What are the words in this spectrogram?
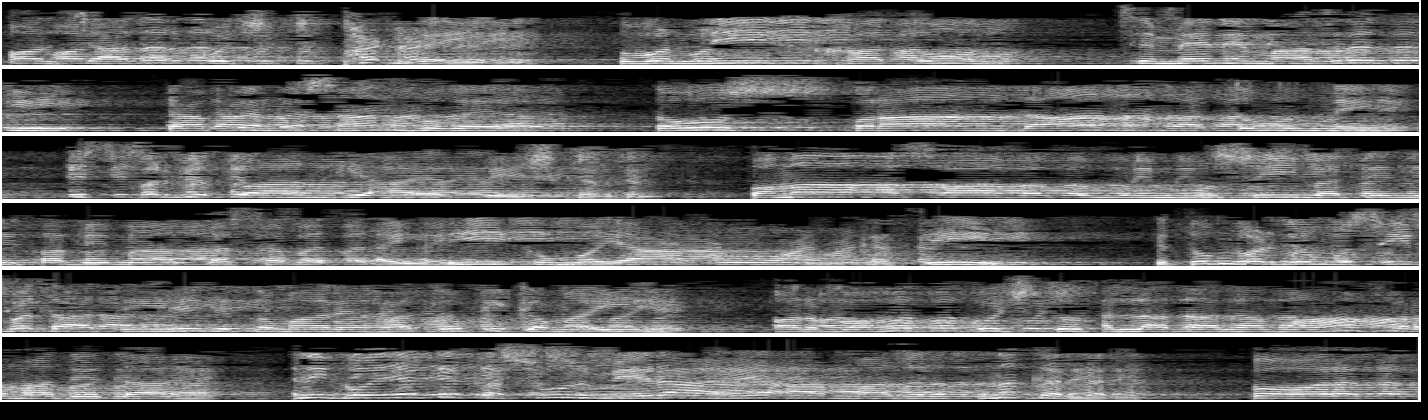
اور چادر کچھ پھٹ گئی۔ تو وہ نیک خاتون سے میں نے معذرت کی کہ آپ کا نقصان ہو گیا۔ تو اس قرآن دان خاتون نے اس پر بھی قرآن کی آیت پیش کر دی۔ وما اصابكم من مصیبت فبما كسبت ايديكم ويعفو عن كثير۔ کہ تم پر جو مصیبت آتی ہے، یہ تمہارے ہاتھوں کی کمائی ہے۔ اور بہت کچھ تو اللہ تعالیٰ معاف فرما دیتا ہے۔ یعنی گویا کہ قصور میرا ہے، آپ معذرت نہ کریں۔ وہ عورت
